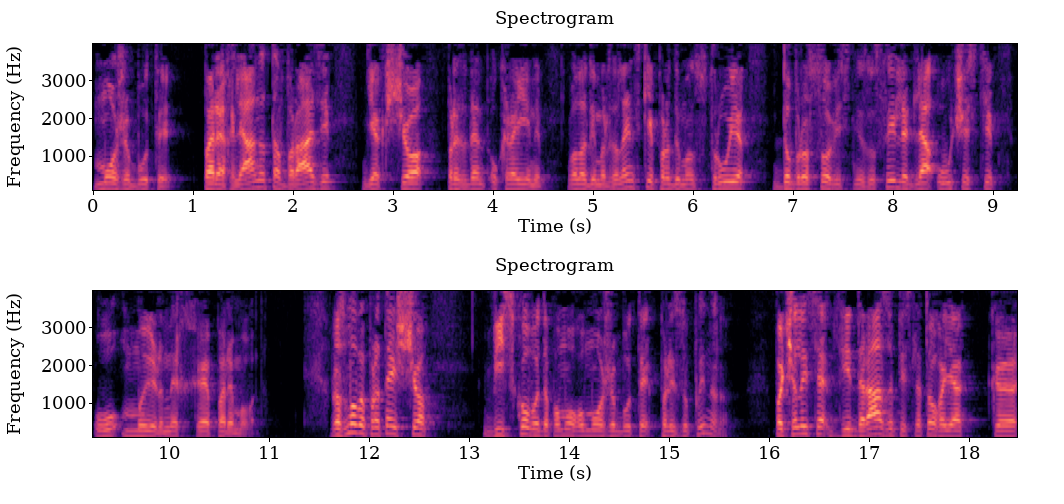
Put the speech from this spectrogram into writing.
може бути переглянуто в разі, якщо президент України Володимир Зеленський продемонструє добросовісні зусилля для участі у мирних е, перемовинах. Розмови про те, що військову допомогу може бути призупинено, почалися відразу після того, як е,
